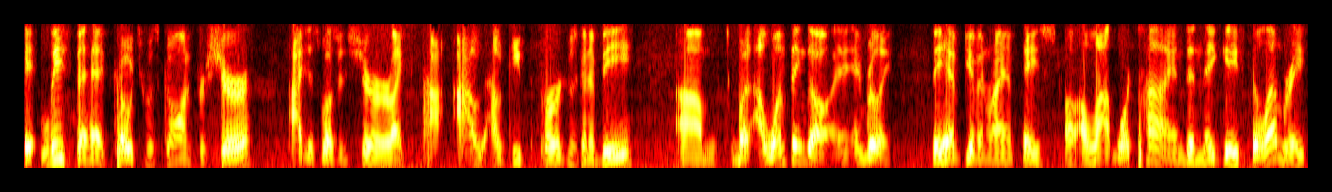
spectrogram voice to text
at least the head coach was gone for sure. I just wasn't sure like how, how deep the purge was going to be. Um, but uh, one thing though, and, and really, they have given Ryan Pace a, a lot more time than they gave Phil Emery,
